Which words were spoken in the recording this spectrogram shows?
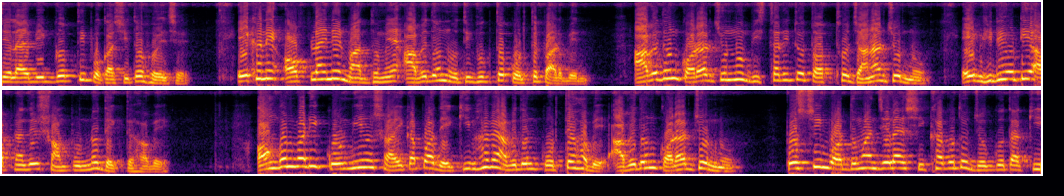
জেলায় বিজ্ঞপ্তি প্রকাশিত হয়েছে। এখানে অফলাইনের মাধ্যমে আবেদন নথিভুক্ত করতে পারবেন। আবেদন করার জন্য বিস্তারিত তথ্য জানার জন্য এই ভিডিওটি আপনাদের সম্পূর্ণ দেখতে হবে। অঙ্গনবাড়ি কর্মী ও সহায়িকা পদে কীভাবে আবেদন করতে হবে, আবেদন করার জন্য? পশ্চিম বর্ধমান জেলায় শিক্ষাগত যোগ্যতা কি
